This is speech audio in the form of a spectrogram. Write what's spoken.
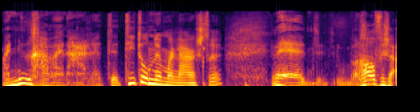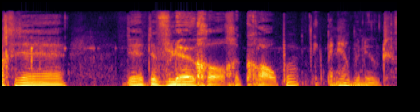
Maar nu gaan wij naar het eh, titelnummer luisteren. Eh, Ralf is achter de, de, de vleugel gekropen. Ik ben heel benieuwd.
